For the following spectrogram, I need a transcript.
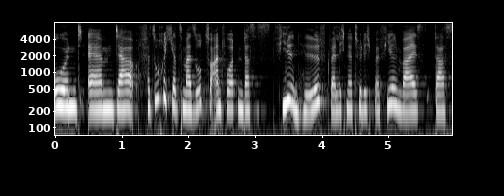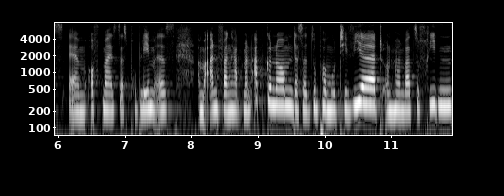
Und ähm, da versuche ich jetzt mal so zu antworten, dass es vielen hilft, weil ich natürlich bei vielen weiß, dass ähm, oftmals das Problem ist, am Anfang hat man abgenommen, das hat super motiviert und man war zufrieden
